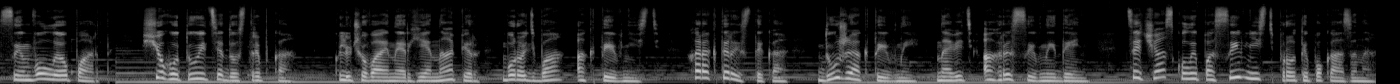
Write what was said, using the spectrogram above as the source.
символ леопард, що готується до стрибка. Ключова енергія напір, боротьба, активність. Характеристика дуже активний, навіть агресивний день. Це час, коли пасивність протипоказана.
